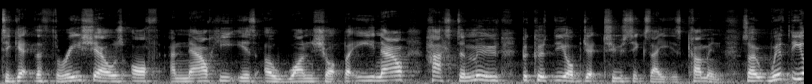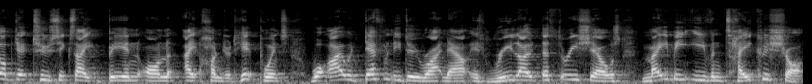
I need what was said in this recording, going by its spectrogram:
to get the three shells off. And now he is a one shot. But he now has to move because the Object 268 is coming. So with the Object 268 being on 800 hit points, what I would definitely do right now is reload the three shells, maybe even take a shot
